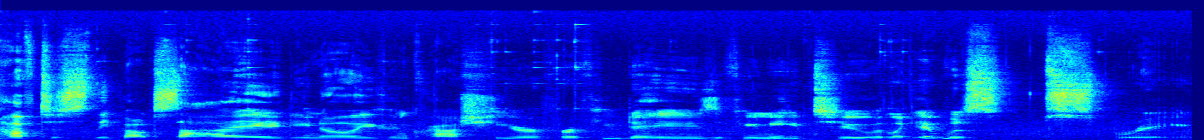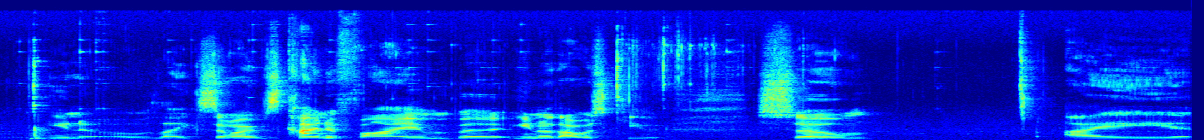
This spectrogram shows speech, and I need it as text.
have to sleep outside. You know, you can crash here for a few days if you need to. And like, it was spring, you know, like, so I was kind of fine, but you know, that was cute. So I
